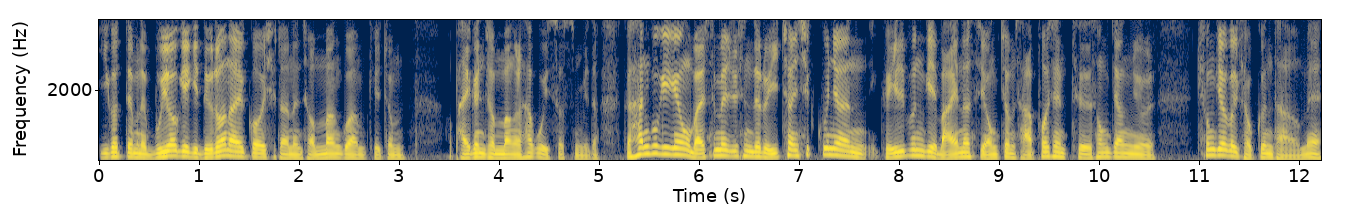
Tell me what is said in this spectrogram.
이것 때문에 무역액이 늘어날 것이라는 전망과 함께 좀 밝은 전망을 하고 있었습니다. 그 한국의 경우 말씀해 주신 대로 2019년 그 1분기에 마이너스 0.4% 성장률 충격을 겪은 다음에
